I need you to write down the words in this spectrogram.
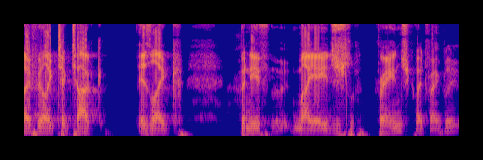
I feel like TikTok is like beneath my age range. Quite frankly.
